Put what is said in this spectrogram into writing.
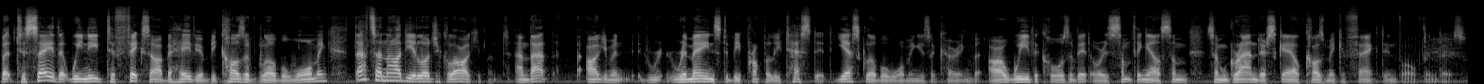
But to say that we need to fix our behavior because of global warming, that's an ideological argument. And that argument remains to be properly tested. Yes, global warming is occurring, but are we the cause of it or is something else, some, some grander scale cosmic effect involved in this?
